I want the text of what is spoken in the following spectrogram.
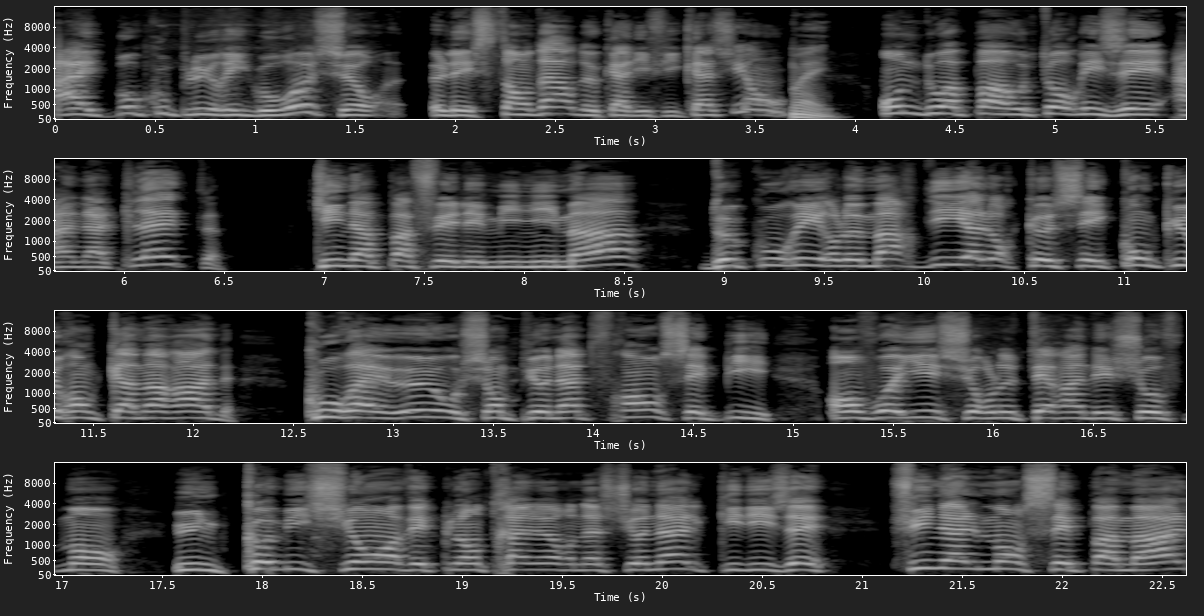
à être beaucoup plus rigoureux sur les standards de qualification. On ne doit pas autoriser un athlète qui n'a pas fait les minima de courir le mardi alors que ses concurrents camarades couraient eux au championnat de France et puis envoyer sur le terrain d'échauffement une commission avec l'entraîneur national qui disait finalement c'est pas mal,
